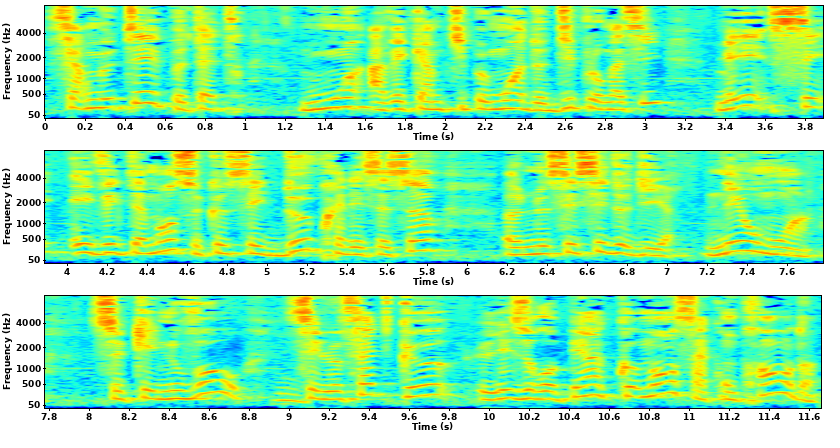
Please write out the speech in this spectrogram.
fermeté, peut-être moins, avec un petit peu moins de diplomatie, mais c'est évidemment ce que ses deux prédécesseurs euh, ne cessaient de dire. Néanmoins, ce qui est nouveau, c'est le fait que les Européens commencent à comprendre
